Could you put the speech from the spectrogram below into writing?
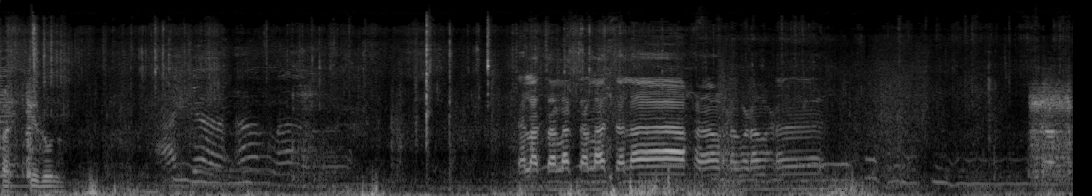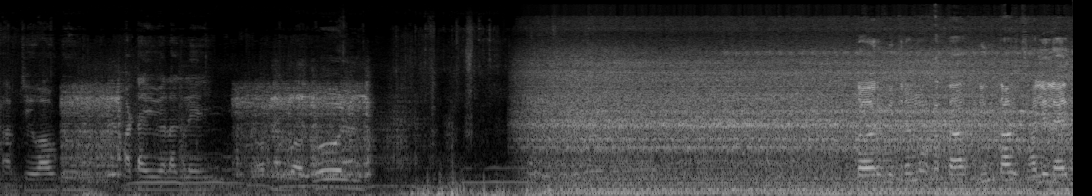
फाटते दोन. चला चला चला चला. फळा फळा फळा फळा आमचे वावटून फाटा येऊ लागले. तर मित्रांनो आता तीन तास झालेले आहेत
